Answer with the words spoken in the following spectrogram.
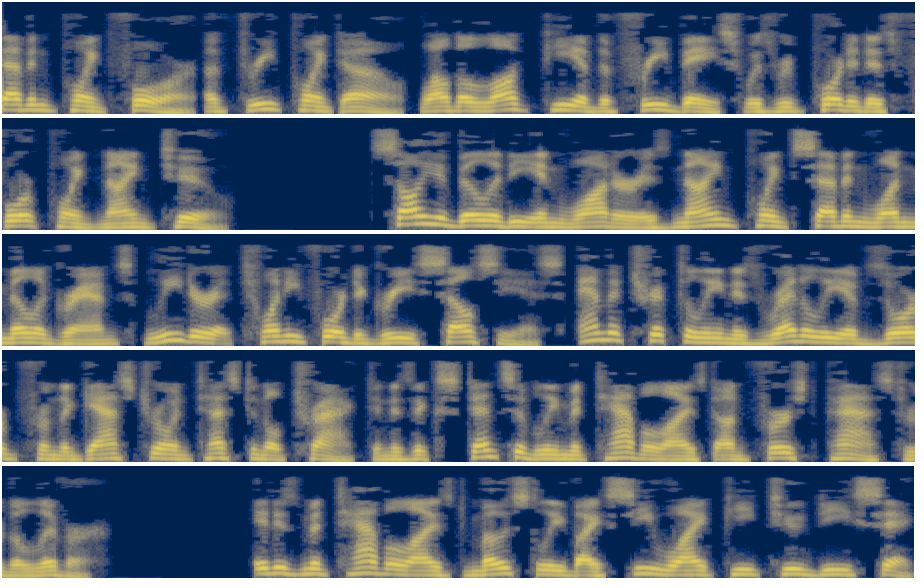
7.4 of 3.0, while the log P of the free base was reported as 4.92. Solubility in water is 9.71 mg liter at 24 degrees Celsius. Amitriptyline is readily absorbed from the gastrointestinal tract and is extensively metabolized on first pass through the liver. It is metabolized mostly by CYP2D6,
